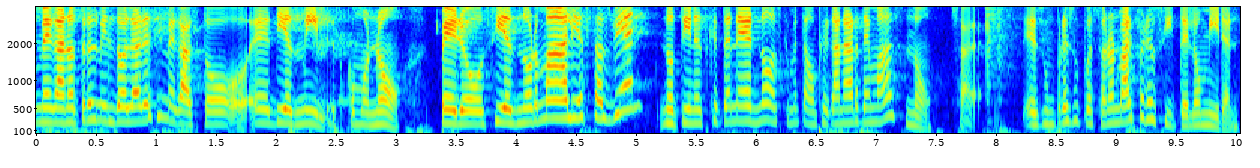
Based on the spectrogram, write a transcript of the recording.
me gano 3 mil dólares y me gasto eh, 10 mil, es como no, pero si es normal y estás bien, no tienes que tener, no, es que me tengo que ganar de más, no. O sea, es un presupuesto normal, pero sí te lo miran.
